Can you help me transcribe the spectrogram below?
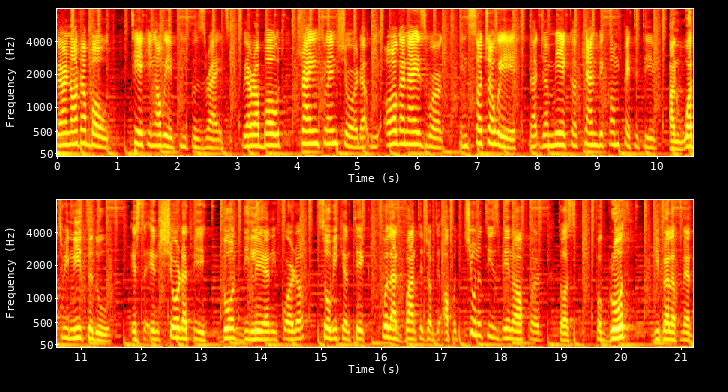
We are not about taking away people's rights. We are about trying to ensure that we organize work in such a way that Jamaica can be competitive. And what we need to do is to ensure that we don't delay any further so we can take full advantage of the opportunities being offered to us for growth, development,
